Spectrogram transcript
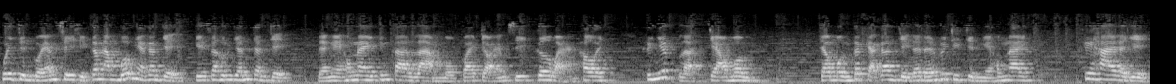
Quy trình của MC thì có 5 bước nha các anh chị. Kiên sẽ hướng dẫn cho anh chị và ngày hôm nay chúng ta làm một vai trò MC cơ bản thôi. Thứ nhất là chào mừng. Chào mừng tất cả các anh chị đã đến với chương trình ngày hôm nay. Thứ hai là gì?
